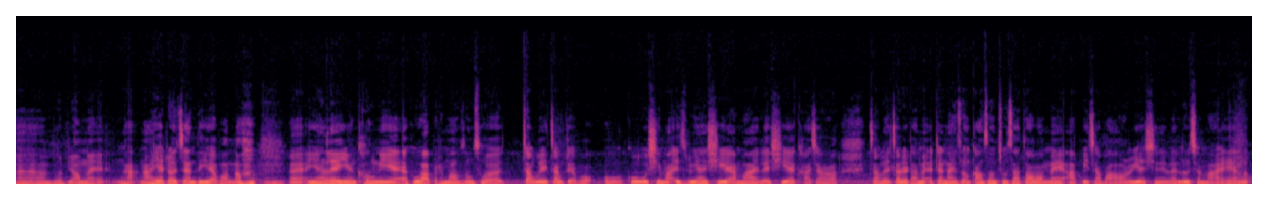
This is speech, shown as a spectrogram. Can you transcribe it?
အာဘယ်လိုပြောမလဲငါငါရက်တော့ကြံသေးရပေါ့နော်အဲအရန်လဲရင်ခုန်နေရဲ့အခုကပထမဆုံးဆိုတော့ကြောက်လဲကြောက်တယ်ပေါ့ဟိုကိုယ့်ရှိမှ experience ရှိရဲ့အမရလည်းရှိရဲ့ခါကျတော့ကြောက်လဲကြောက်တယ်ဒါပေမဲ့အတက်နိုင်ဆုံးအကောင်းဆုံးစူးစမ်းသွားပါမယ်အားပေးကြပါအောင် reaction တွေလည်းလုပ်ချင်ပါတယ်လို့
